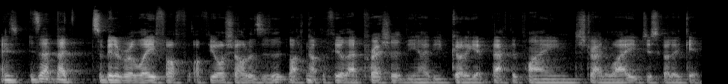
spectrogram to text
And is, is, that that's a bit of relief off, off your shoulders? Is it like not to feel that pressure? You know, you've got to get back to playing straight away. You've just got to get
